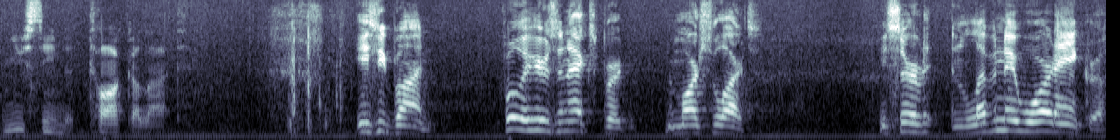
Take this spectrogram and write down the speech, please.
And you seem to talk a lot. Easy, Bond. Fuller here's an expert in the martial arts. He served an 11 day war at Ankara.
